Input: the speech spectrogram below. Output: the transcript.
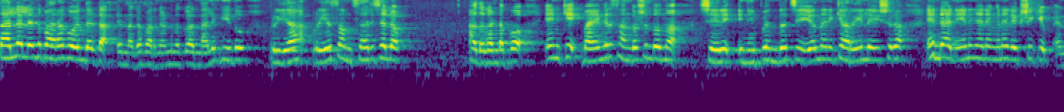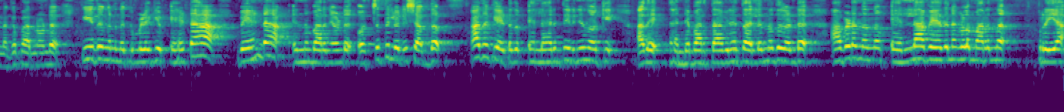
തല്ലല്ലെന്ന് പറ ഗോവിന്ദേട്ട എന്നൊക്കെ പറഞ്ഞുകൊണ്ട് നിൽക്കുക എന്നാലും ഗീതു പ്രിയ പ്രിയ സംസാരിച്ചല്ലോ. അത് കണ്ടപ്പോൾ എനിക്ക് ഭയങ്കര സന്തോഷം തോന്നുക ശരി ഇനിയിപ്പോൾ എന്താ ചെയ്യുമെന്ന് എനിക്കറിയില്ല ഈശ്വര. എന്റെ അനിയനെ ഞാൻ എങ്ങനെ രക്ഷിക്കും എന്നൊക്കെ പറഞ്ഞുകൊണ്ട് ഗീതു ഇങ്ങനെ നിൽക്കുമ്പോഴേക്കും ഏട്ടാ വേണ്ട എന്നും പറഞ്ഞുകൊണ്ട് ഒച്ചത്തിലൊരു ശബ്ദം അത് കേട്ടതും എല്ലാവരും തിരിഞ്ഞു നോക്കി. അതെ തന്റെ ഭർത്താവിനെ തല്ലുന്നത് കണ്ട് അവിടെ നിന്നും എല്ലാ വേദനകളും മറന്ന് പ്രിയ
